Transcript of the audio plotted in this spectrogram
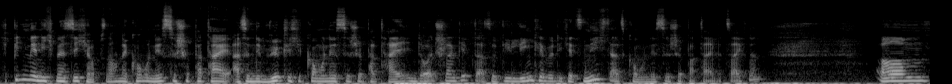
Ich bin mir nicht mehr sicher, ob es noch eine kommunistische Partei, also eine wirkliche kommunistische Partei in Deutschland gibt. Also die Linke würde ich jetzt nicht als kommunistische Partei bezeichnen. Ähm,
